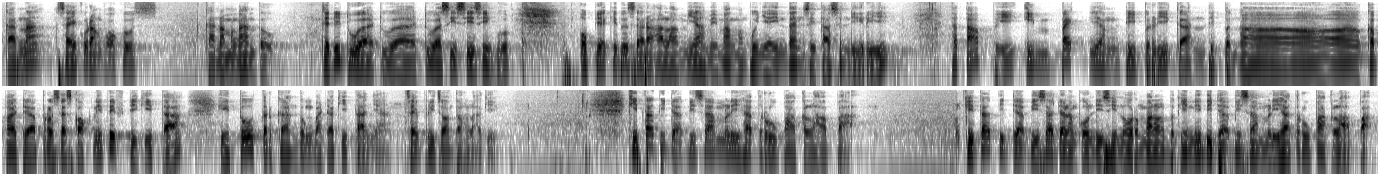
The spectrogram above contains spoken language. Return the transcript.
karena saya kurang fokus karena mengantuk Jadi dua, dua, dua sisi sih Bu. Objek itu secara alamiah memang mempunyai intensitas sendiri, tetapi impact yang diberikan di, uh, kepada proses kognitif di kita itu tergantung pada kitanya. Saya beri contoh lagi. Kita tidak bisa melihat rupa kelapa. Kita tidak bisa dalam kondisi normal begini tidak bisa melihat rupa kelapa.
